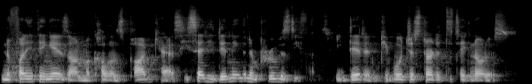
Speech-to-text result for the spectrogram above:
And the funny thing is, on McCollum's podcast, he said he didn't even improve his defense. He didn't. People just started to take notice.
